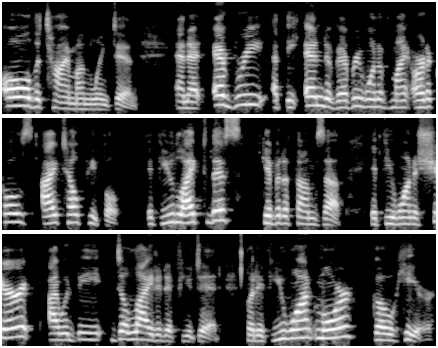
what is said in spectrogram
all the time on LinkedIn. And at every at the end of every one of my articles, I tell people, if you liked this, give it a thumbs up. If you want to share it, I would be delighted if you did. But if you want more, go here.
